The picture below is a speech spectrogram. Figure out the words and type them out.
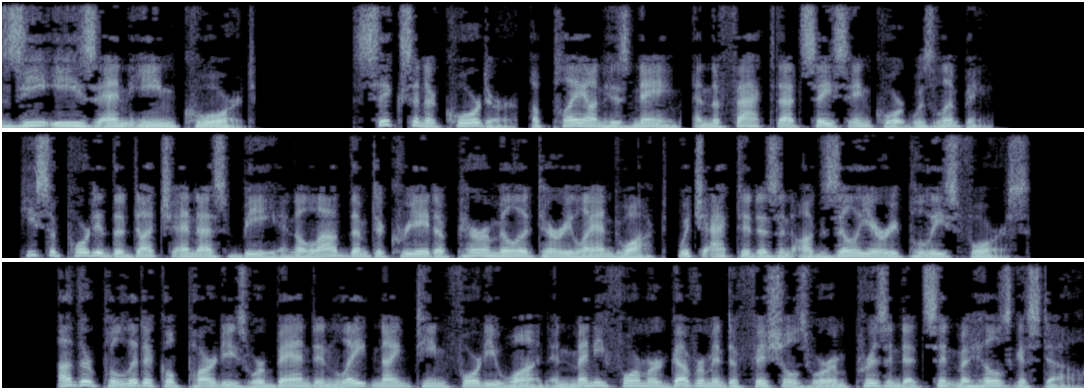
Zes en six and a quarter, a play on his name, and the fact that Seyss-Inquart was limping. He supported the Dutch NSB and allowed them to create a paramilitary Landwacht, which acted as an auxiliary police force. Other political parties were banned in late 1941 and many former government officials were imprisoned at Sint Michielsgestel.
